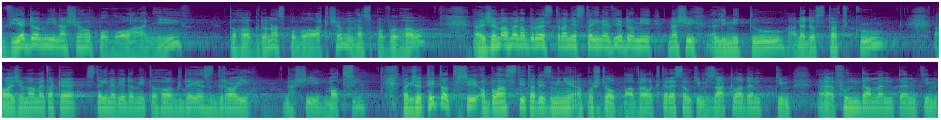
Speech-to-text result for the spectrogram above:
vědomí našeho povolání, toho, kdo nás povolal a k čemu nás povolal, že máme na druhé straně stejné vědomí našich limitů a nedostatků, ale že máme také stejné vědomí toho, kde je zdroj naší moci. Takže tyto tři oblasti tady zmiňuje apoštol Pavel, které jsou tím základem, tím eh, fundamentem, tím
